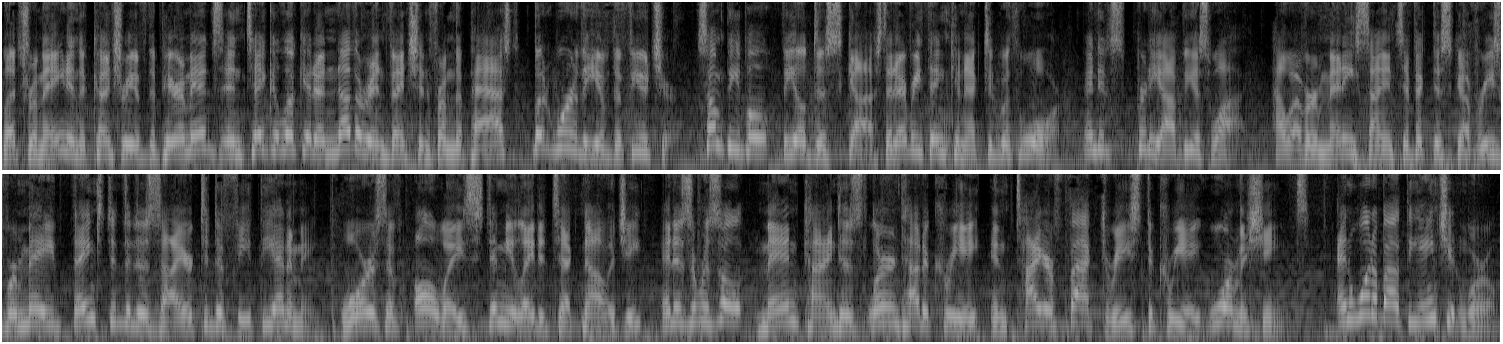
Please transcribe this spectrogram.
Let's remain in the country of the pyramids and take a look at another invention from the past, but worthy of the future. Some people feel disgust at everything connected with war, and it's pretty obvious why. However, many scientific discoveries were made thanks to the desire to defeat the enemy. Wars have always stimulated technology, and as a result, mankind has learned how to create entire factories to create war machines. And what about the ancient world?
